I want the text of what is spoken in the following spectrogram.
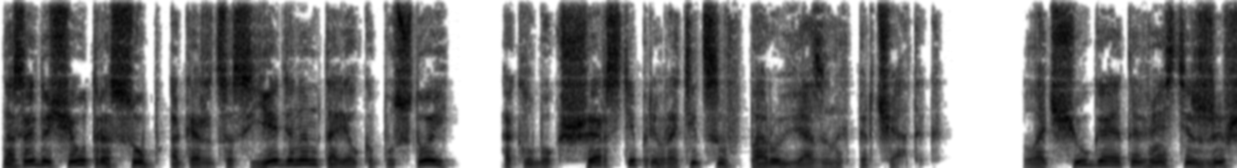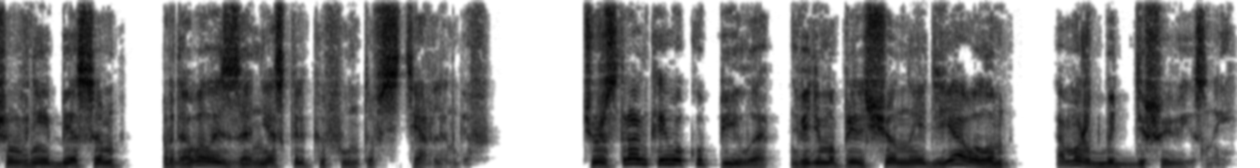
на следующее утро суп окажется съеденным, тарелка пустой, а клубок шерсти превратится в пару вязаных перчаток. Лачуга эта вместе с жившим в ней бесом продавалась за несколько фунтов стерлингов. Чужестранка его купила, видимо, прельщенная дьяволом, а может быть, дешевизной.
